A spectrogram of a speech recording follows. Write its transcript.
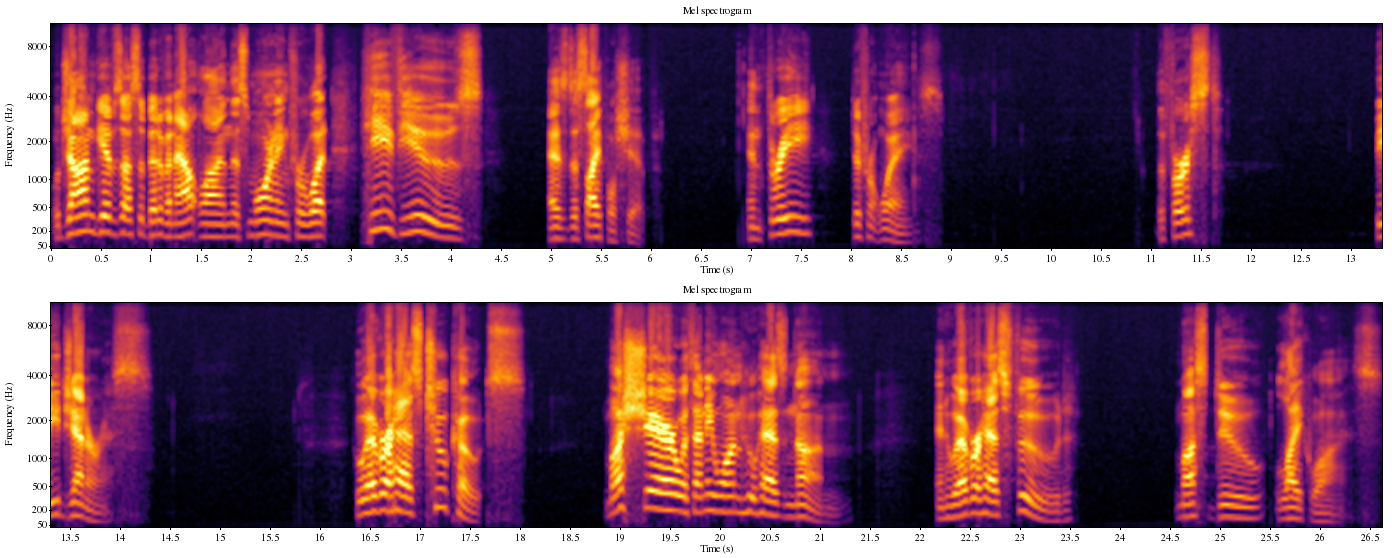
Well, John gives us a bit of an outline this morning for what he views as discipleship in three different ways. The first be generous. Whoever has two coats must share with anyone who has none, and whoever has food must do likewise.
